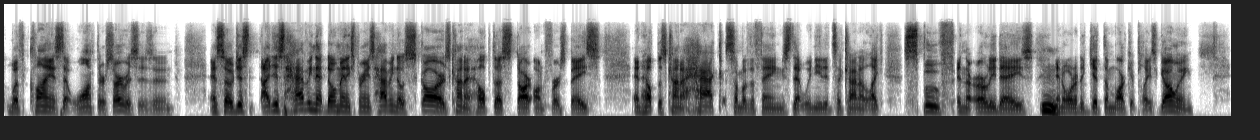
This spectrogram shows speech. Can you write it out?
with clients that want their services and and so just i just having that domain experience having those scars kind of helped us start on first base and helped us kind of hack some of the things that we needed to kind of like spoof in the early days mm. in order to get the marketplace going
